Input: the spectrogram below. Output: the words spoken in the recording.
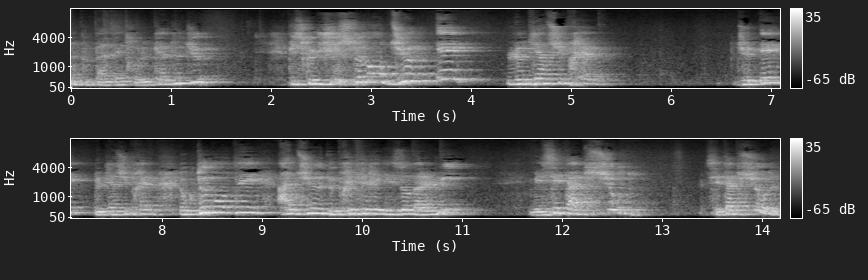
ne peut pas être le cas de Dieu. Puisque justement, Dieu est le bien suprême. Dieu est le bien suprême. Donc demander à Dieu de préférer les hommes à lui, mais c'est absurde. C'est absurde.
